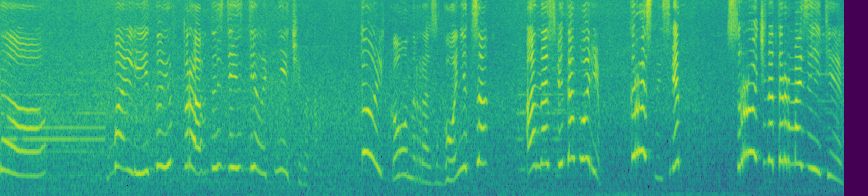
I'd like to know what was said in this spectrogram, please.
Да, болиду и вправду здесь делать нечего. Только он разгонится, а на светофоре красный свет. Срочно тормозите!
